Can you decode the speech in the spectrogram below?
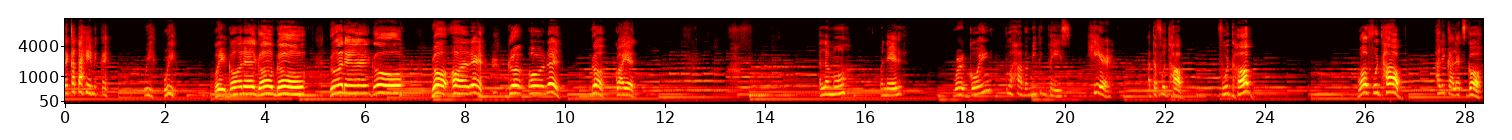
Teka, tahimik kay. We, we go there, go, go. Go there, go. Go on there. Go on there. Go. Quiet. Alam mo, Manel, we're going to have a meeting place here at the food hub. Food hub? Wow, food hub! Halika, let's go.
